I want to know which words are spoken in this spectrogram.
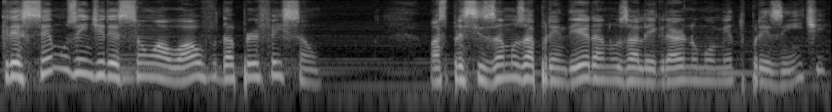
crescemos em direção ao alvo da perfeição. Mas precisamos aprender a nos alegrar no momento presente,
